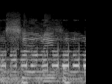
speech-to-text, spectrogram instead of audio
so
